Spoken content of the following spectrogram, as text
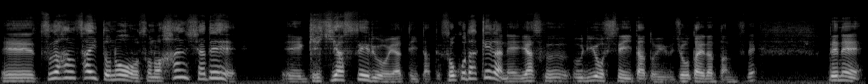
えー通販サイトのその反社で、えー激安セールをやっていたって、そこだけがね、安く売りをしていたという状態だったんですね。でね、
